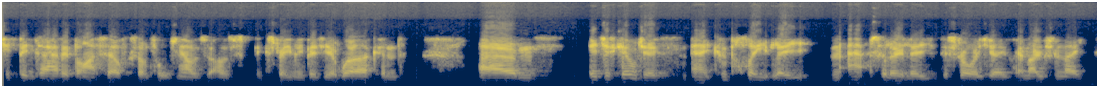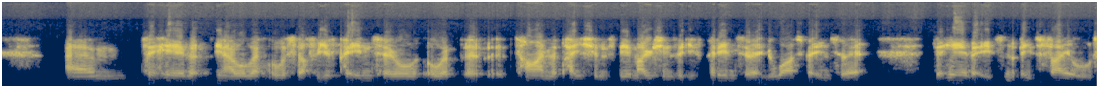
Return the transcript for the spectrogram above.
She'd been to have it by herself because unfortunately I was I was extremely busy at work and um, it just killed you and it completely and absolutely destroys you emotionally. Um, to hear that you know all the all the stuff that you've put into, all, all the, the time, the patience, the emotions that you've put into it, your wife's put into it, to hear that it's it's failed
